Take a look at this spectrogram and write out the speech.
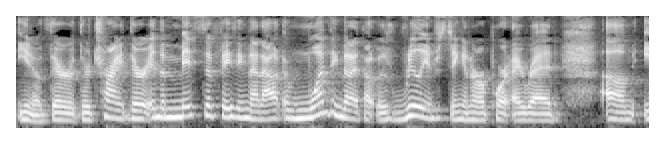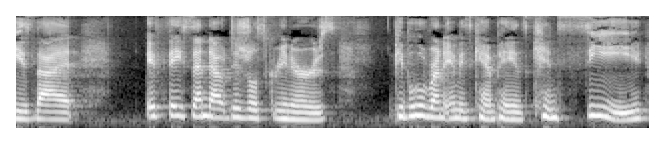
you know they're they're trying. They're in the midst of phasing that out. And one thing that I thought was really interesting in a report I read um, is that if they send out digital screeners people who run Emmys campaigns can see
